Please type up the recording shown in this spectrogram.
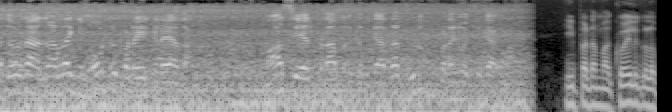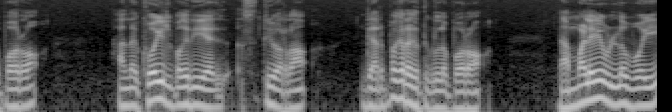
அதோட அதனால தான் இங்கே மோட்ரு படகு கிடையாதான். மாசு ஏற்படாமல் இருக்கிறதுக்காக தான் துடுப்பு படகு வச்சுருக்காங்க. இப்போ நம்ம கோயிலுக்குள்ளே போகிறோம் அந்த கோயில் பகுதியை சுற்றி வர்றோம். கர்ப்பகிரகத்துக்குள்ளே போகிறோம் நம்மளே உள்ளே போய்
